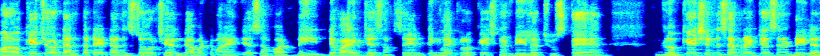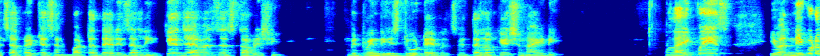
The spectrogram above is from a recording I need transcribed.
మనం ఒకే చోట అంత డేటాని స్టోర్ చేయం కాబట్టి మనం ఏం చేసాం? వాటిని డివైడ్ చేసాం. Same thing like location and dealer చూస్తే లొకేషన్ని సెపరేట్ చేశాను డీలర్ని సెపరేట్ చేశాను but there is a linkage I was establishing between these two tables with location ID like wise ఇవన్నీ కూడా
